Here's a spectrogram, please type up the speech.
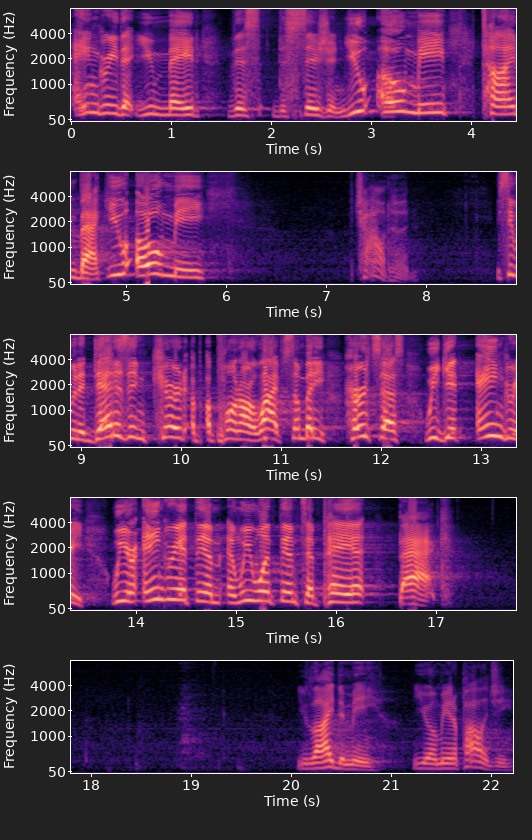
angry that you made this decision. You owe me time back. You owe me childhood. You see, when a debt is incurred upon our life, somebody hurts us, we get angry. We are angry at them and we want them to pay it back. You lied to me. You owe me an apology.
